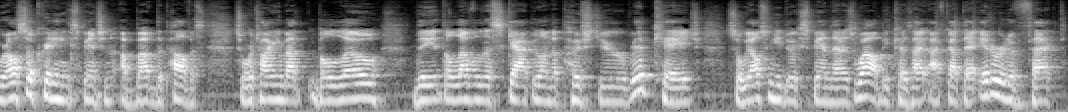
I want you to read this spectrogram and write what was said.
we're also creating expansion above the pelvis. So we're talking about below the, the level of the scapula and the posterior rib cage. So we also need to expand that as well because I, have got that iterative effect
